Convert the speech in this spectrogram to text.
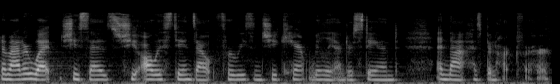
No matter what, she says she always stands out for reasons she can't really understand, and that has been hard for her.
